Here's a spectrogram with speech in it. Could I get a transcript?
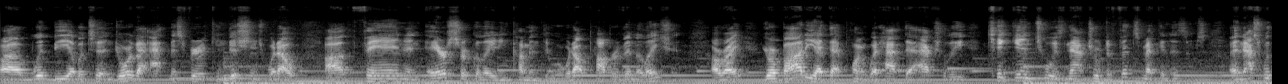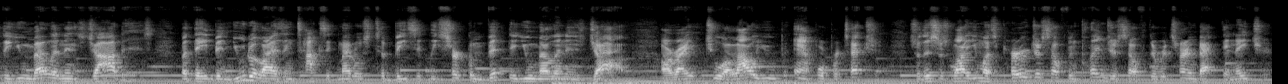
uh, would be able to endure the atmospheric conditions without uh, fan and air circulating coming through or without proper ventilation all right? Your body at that point would have to actually kick into its natural defense mechanisms. And that's what the eumelanin's job is. But they've been utilizing toxic metals to basically circumvent the eumelanin's job all right to allow you ample protection. So this is why you must purge yourself and cleanse yourself to return back to nature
